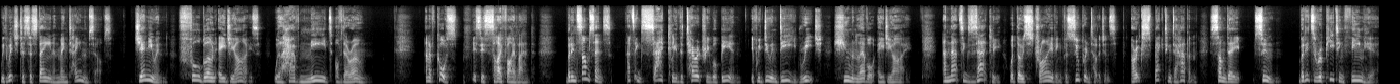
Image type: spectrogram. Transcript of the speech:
with which to sustain and maintain themselves. Genuine, full blown AGIs will have needs of their own. And of course, this is sci fi land. But in some sense, that's exactly the territory we'll be in if we do indeed reach human level AGI. And that's exactly what those striving for superintelligence are expecting to happen someday soon. But it's a repeating theme here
